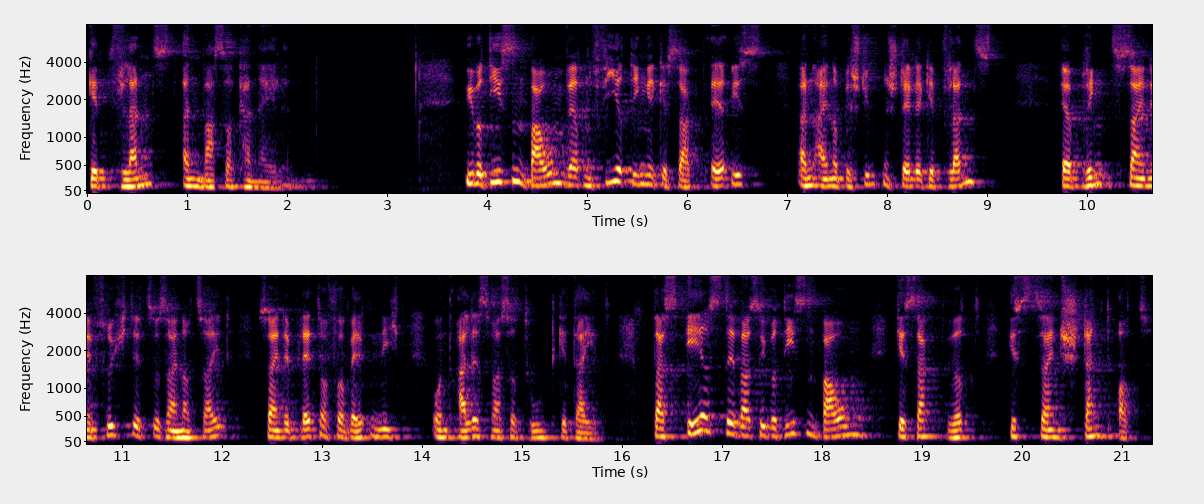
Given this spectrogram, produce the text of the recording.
gepflanzt an Wasserkanälen. Über diesen Baum werden vier Dinge gesagt. Er ist an einer bestimmten Stelle gepflanzt. Er bringt seine Früchte zu seiner Zeit. Seine Blätter verwelken nicht und alles, was er tut, gedeiht. Das erste, was über diesen Baum gesagt wird, ist sein Standort.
